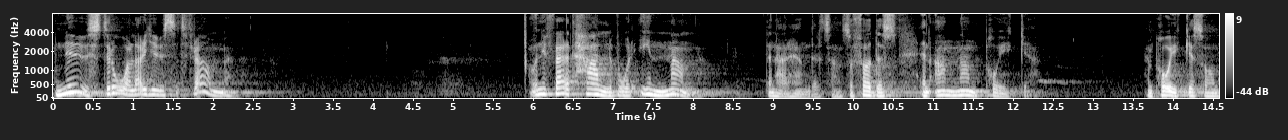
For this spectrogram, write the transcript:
Nu strålar ljuset fram. Ungefär ett halvår innan den här händelsen så föddes en annan pojke en pojke som,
